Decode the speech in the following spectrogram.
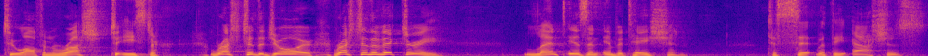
too often rush to Easter, rush to the joy, rush to the victory. Lent is an invitation to sit with the ashes,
